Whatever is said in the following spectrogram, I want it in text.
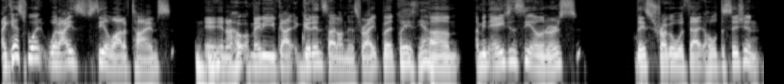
I guess what what I see a lot of times, mm-hmm. and, and, I hope maybe you've got good insight on this, right? But please, yeah. Um, I mean, agency owners they struggle with that whole decision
